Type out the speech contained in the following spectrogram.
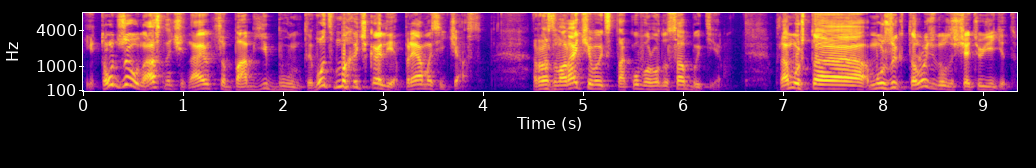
И тут же у нас начинаются бабьи бунты. Вот в Махачкале прямо сейчас разворачивается такого рода события. Потому что мужик-то родину защищать уедет.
